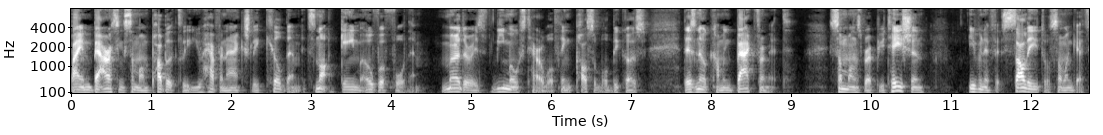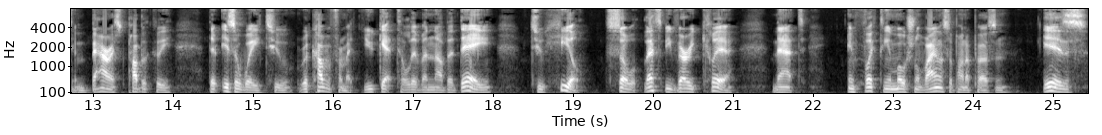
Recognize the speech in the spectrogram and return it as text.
by embarrassing someone publicly, you haven't actually killed them. It's not game over for them. Murder is the most terrible thing possible because there's no coming back from it. Someone's reputation, even if it's sullied or someone gets embarrassed publicly, there is a way to recover from it. You get to live another day to heal. So let's be very clear that inflicting emotional violence upon a person is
